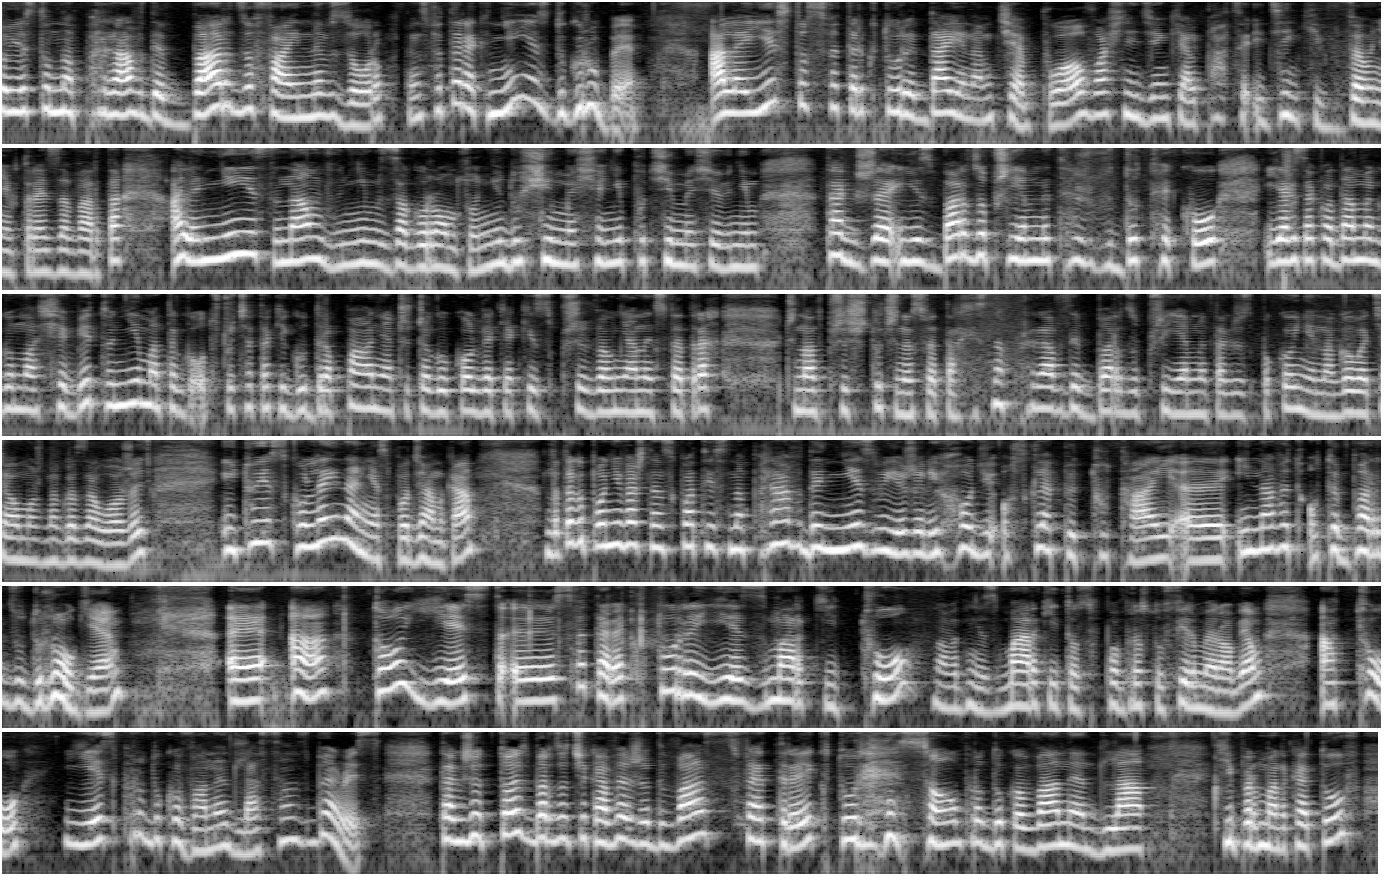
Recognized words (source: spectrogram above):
to jest to naprawdę bardzo fajny wzór. Ten sweterek nie jest gruby, ale jest to sweter, który daje nam ciepło, właśnie dzięki alpace i dzięki wełnie, która jest zawarta, ale nie jest nam w nim za gorąco, nie dusimy się, nie pocimy się w nim, także jest bardzo przyjemny też w dotyku i jak zakładamy go na siebie, to nie ma tego odczucia takiego drapania czy czegokolwiek, jak jest przy wełnianych swetrach, czy nawet przy sztucznych swetrach. Jest naprawdę bardzo przyjemny, także spokojnie na gołe ciało można go założyć. I tu jest kolejna niespodzianka, dlatego ponieważ ten skład jest naprawdę niezły, jeżeli chodzi o sklepy tutaj e, i nawet o te bardzo drogie, e, a to jest e, sweterek, który jest z marki Tu, nawet nie z marki, to po prostu firmy robią, a Tu jest produkowany dla Sainsbury's. Także to jest bardzo ciekawe, że dwa swetry, które są produkowane dla hipermarketów,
